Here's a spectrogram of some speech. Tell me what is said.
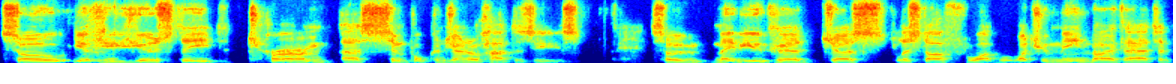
So you, you use the term uh, simple congenital heart disease. So maybe you could just list off what what you mean by that. And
